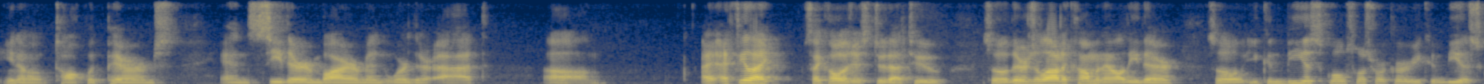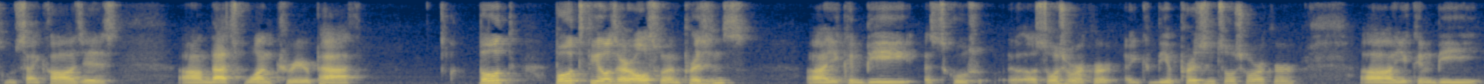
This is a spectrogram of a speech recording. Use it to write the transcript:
you know talk with parents and see their environment where they're at. Um, I, I feel like psychologists do that too. So there's a lot of commonality there. So you can be a school social worker you can be a school psychologist. Um, that's one career path both both fields are also in prisons uh, you can be a school a social worker you can be a prison social worker uh, you can be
